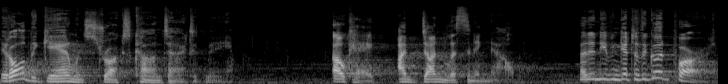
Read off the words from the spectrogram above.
It all began when Strux contacted me. Okay, I'm done listening now. I didn't even get to the good part.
